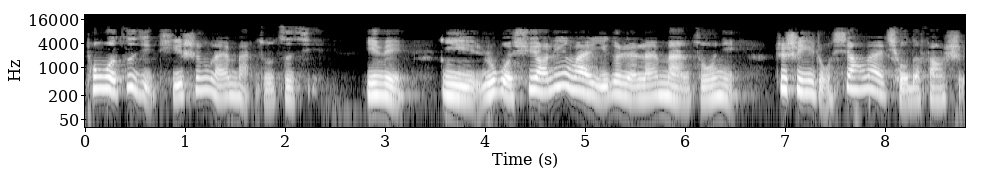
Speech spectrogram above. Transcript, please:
通过自己提升来满足自己，因为你如果需要另外一个人来满足你，这是一种向外求的方式。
